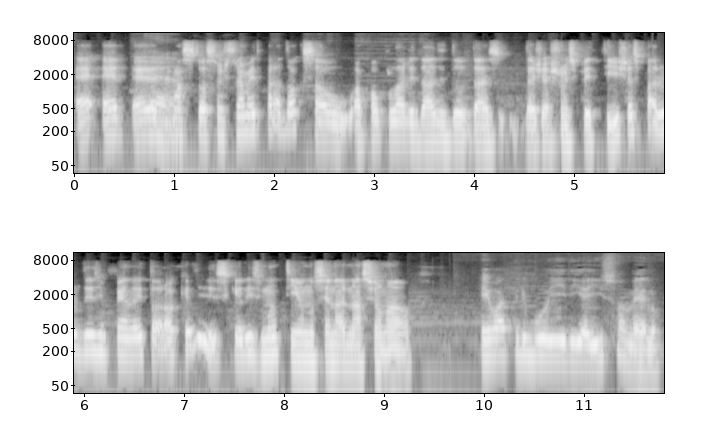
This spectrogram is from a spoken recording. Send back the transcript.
é, é, é, é, uma situação extremamente paradoxal a popularidade do, das, das gestões petistas para o desempenho eleitoral que eles, que eles mantinham no cenário nacional. Eu atribuiria isso a Melo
